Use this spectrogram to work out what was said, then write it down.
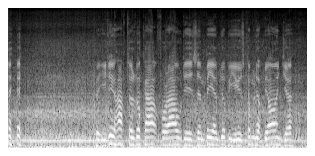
but you do have to look out for Audis and BMWs coming up behind you.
